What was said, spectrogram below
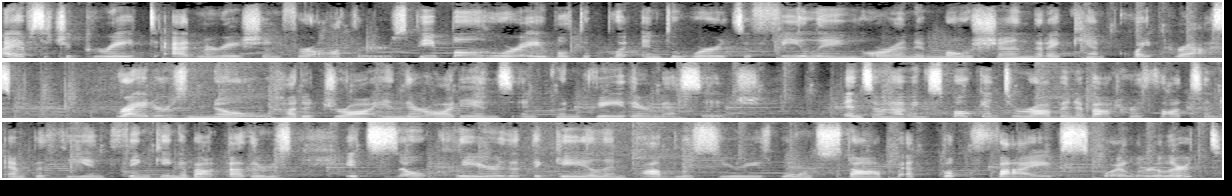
I have such a great admiration for authors, people who are able to put into words a feeling or an emotion that I can't quite grasp. Writers know how to draw in their audience and convey their message. And so, having spoken to Robyn about her thoughts on empathy and thinking about others, it's so clear that the Gail and Pablo series won't stop at book 5. Spoiler alert.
